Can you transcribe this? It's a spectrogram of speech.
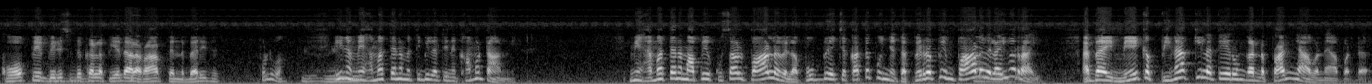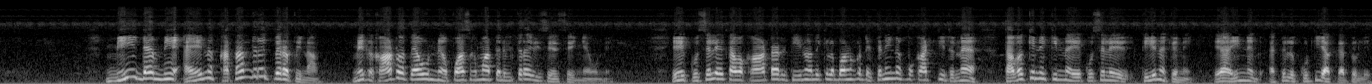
කෝපය පිරිසිදු කරලා පියදාලා රාත් වෙන්න බැරිද? පුළුවන්. ඊන මේ හැමතැනම තිබිලා තියෙන කමටාන්නේ. මේ හැමතැනම අපේ කුසල් පාළ වෙලා පුබ්බේච කත පුඤ්ඤත පෙරපින් පාළ වෙලා ඉවරයි. හැබැයි මේක පිනක් කියලා තේරුම් ගන්න ප්‍රඥාව නෑ අපට. මේ දැන් මේ ඇයෙන කතන්දරේ පෙරපිනක්. මේක කාටවත් ඇවුන්නේ උපාසක මාතර විතරයි විශේෂයෙන් ඇවුන්නේ. ඒ කුසලයේ තව කාට හරි තියනවද කියලා බලනකොට එතන ඉන්න කට්ටියට නෑ. තව කෙනෙක් ඉන්න ඒ කුසලයේ තියෙන කෙනෙක්. එයා ඉන්නේ ඇතුලේ කුටියක් ඇතුලේ.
